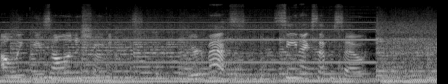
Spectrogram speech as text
I'll link these all in the show notes. You're the best. See you next episode.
